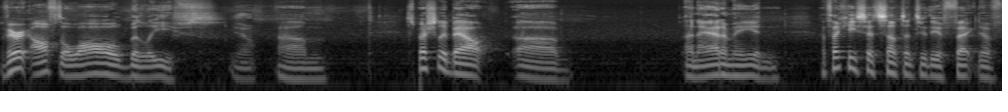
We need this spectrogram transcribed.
very off the wall beliefs Yeah. um, especially about uh, anatomy. And I think he said something to the effect of,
